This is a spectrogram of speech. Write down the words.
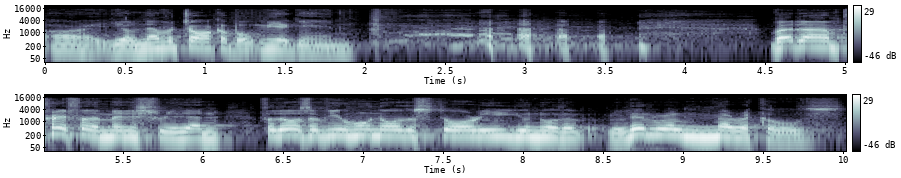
All right, you'll never talk about me again. but um, pray for the ministry. then. for those of you who know the story, you know the literal miracles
